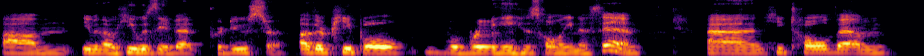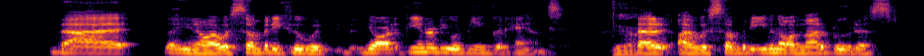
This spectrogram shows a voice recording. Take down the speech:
um, even though he was the event producer other people were bringing his holiness in and he told them that you know i was somebody who would the the interview would be in good hands. Yeah. that i was somebody even though i'm not a buddhist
